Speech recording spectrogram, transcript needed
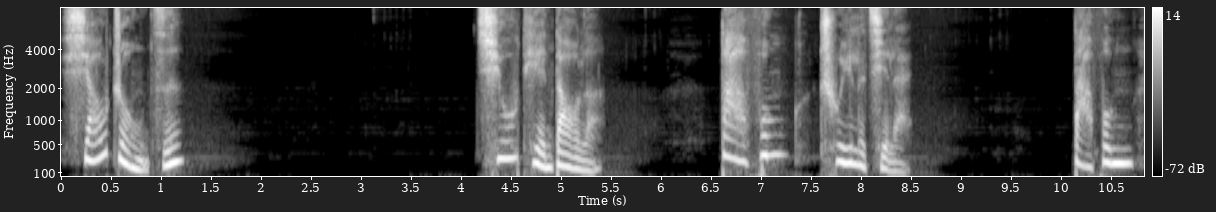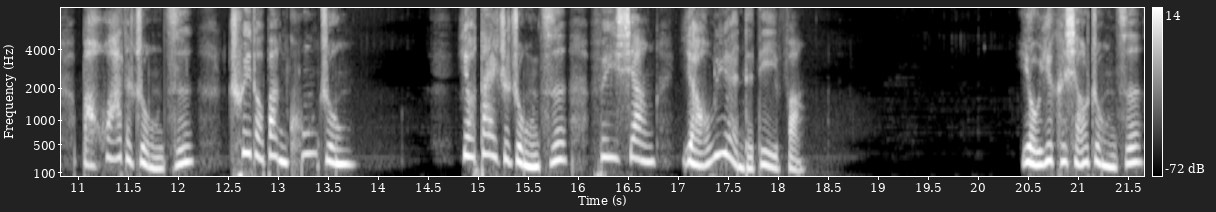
小种子，秋天到了，大风吹了起来。大风把花的种子吹到半空中，要带着种子飞向遥远的地方。有一颗小种子，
